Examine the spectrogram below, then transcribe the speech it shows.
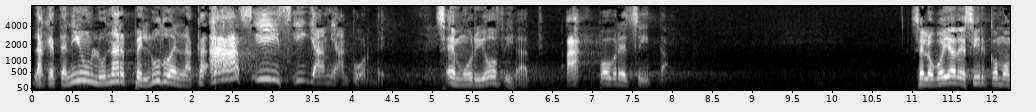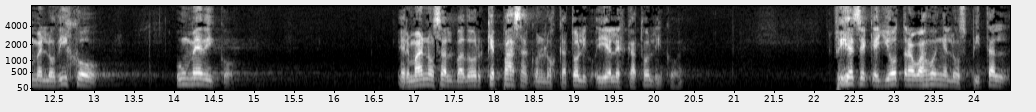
La que tenía un lunar peludo en la cara. Ah, sí, sí, ya me acordé. Se murió, fíjate. Ah, pobrecita. Se lo voy a decir como me lo dijo un médico. Hermano Salvador, ¿qué pasa con los católicos? Y él es católico. ¿eh? Fíjese que yo trabajo en el hospital.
